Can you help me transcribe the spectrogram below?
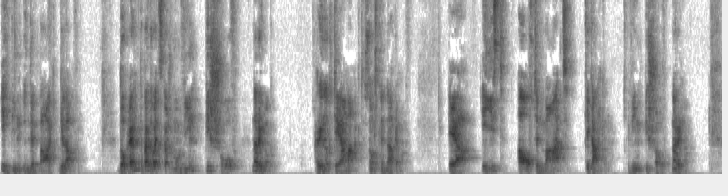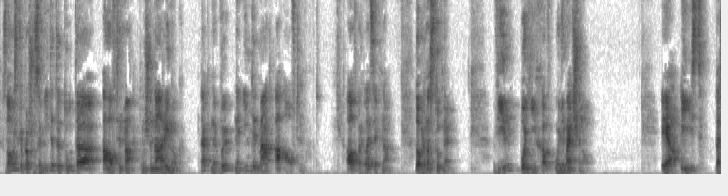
Ich bin in den Park gelaufen. Добре, тепер давайте скажемо, він пішов на ринок. Ринок der Markt. Знову ж таки напрямок. Er ist auf den Markt gegangen. Він пішов на ринок. Знову ж таки, прошу замітити тут auf den Markt, тому що на ринок. Так? Не в, не in den Markt, а auf den Markt. Auf перекладається як на. Добре, наступне. Він поїхав у Німеччину. Er ist, далі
